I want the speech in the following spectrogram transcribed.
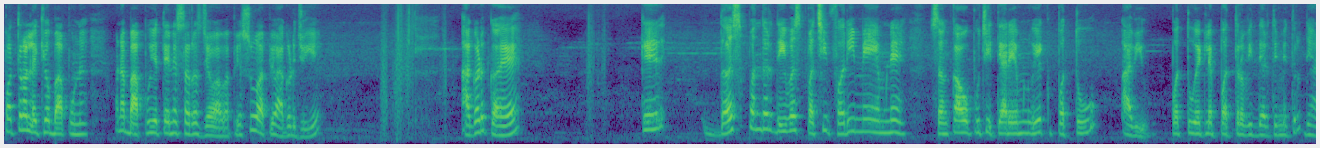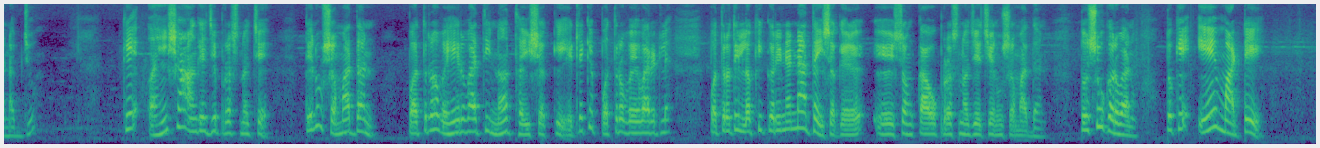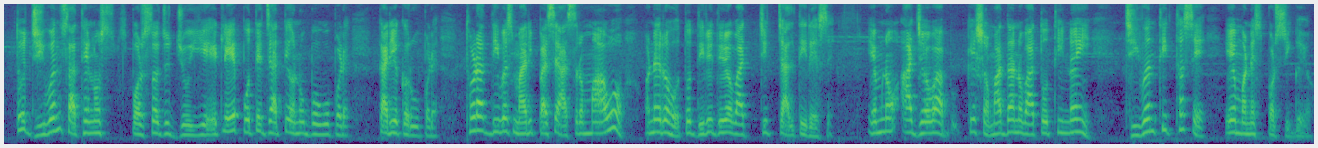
પત્ર લખ્યો બાપુને અને બાપુએ તેને સરસ જવાબ આપ્યો. શું આપ્યો? આગળ જોઈએ. આગળ કહે કે દસ પંદર દિવસ પછી ફરી મેં એમને શંકાઓ પૂછી ત્યારે એમનું એક પત્તું આવ્યું. પત્તું એટલે પત્ર, વિદ્યાર્થી મિત્રો, ધ્યાન આપજો. કે અહિંસા અંગે જે પ્રશ્ન છે, તેનું સમાધાન પત્ર વહેરવાથી ન થઈ શકે. એટલે કે પત્ર વ્યવહાર એટલે પત્રથી લખી કરીને ના થઈ શકે એ શંકાઓ, પ્રશ્ન જે છે એનું સમાધાન. તો શું કરવાનું? તો કે એ માટે તો જીવન સાથેનો સ્પર્શ જ જોઈએ. એટલે એ પોતે જાતે અનુભવવો પડે. કાર્ય કરવું પડે. થોડાક દિવસ મારી પાસે આશ્રમમાં આવો અને રહો, તો ધીરે ધીરે વાતચીત ચાલતી રહેશે. એમનો આ જવાબ કે સમાધાન વાતોથી નહીં, જીવનથી જ થશે એ મને સ્પર્શી ગયો.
